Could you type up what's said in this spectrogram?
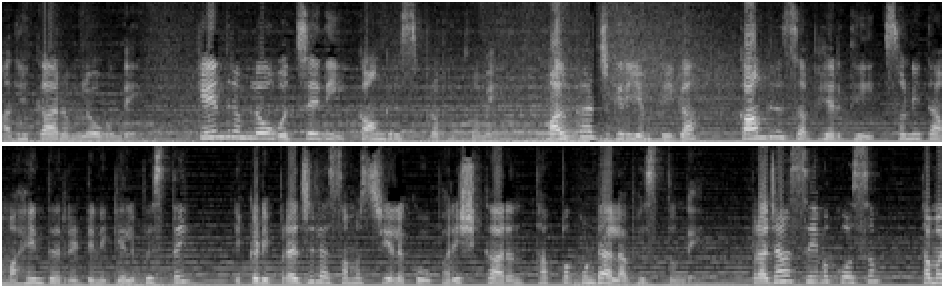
అధికారంలో ఉంది. కేంద్రంలో వచ్చేది కాంగ్రెస్ ప్రభుత్వమే. మల్కాజ్గిరి ఎంపీగా కాంగ్రెస్ అభ్యర్థి సునీత మహేందర్ రెడ్డిని గెలిపిస్తే ఇక్కడి ప్రజల సమస్యలకు పరిష్కారం తప్పకుండా లభిస్తుంది. ప్రజాసేవ కోసం తమ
